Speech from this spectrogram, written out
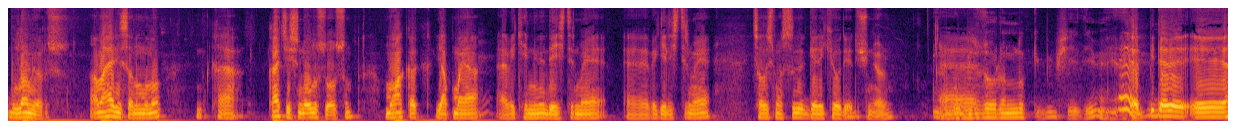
bulamıyoruz. Ama her insanın bunu ka kaç yaşında olursa olsun muhakkak yapmaya e, ve kendini değiştirmeye e, ve geliştirmeye çalışması gerekiyor diye düşünüyorum. Yani bu bir zorunluluk gibi bir şey değil mi? Yani? Evet bir de e,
